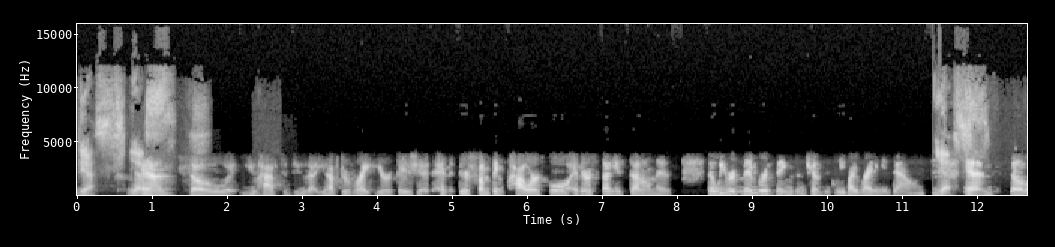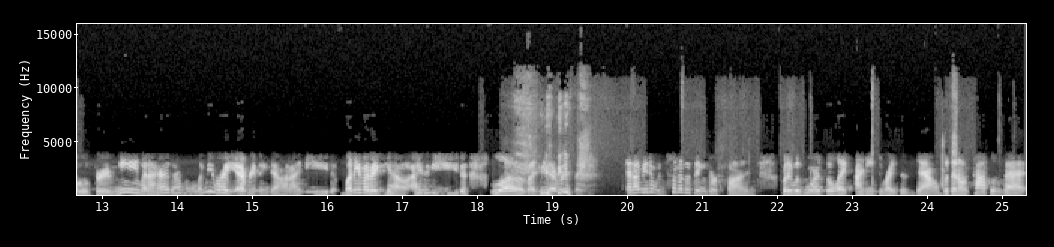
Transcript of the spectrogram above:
Yes, yes. And so you have to do that. You have to write your vision, and there's something powerful. And there are studies done on this that we remember things intrinsically by writing it down. Yes. And so for me, when I heard that, I'm like, let me write everything down. I need money in my bank account. I need love. I need everything. and I mean, it was, some of the things were fun, but it was more so like, I need to write this down. But then on top of that,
